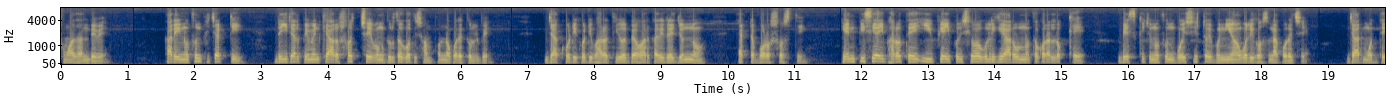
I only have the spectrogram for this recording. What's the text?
সমাধান দেবে। আর এই নতুন ফিচারটি ডিজিটাল পেমেন্টকে আরও স্বচ্ছ এবং দ্রুত গতি সম্পন্ন করে তুলবে। যা কোটি কোটি ভারতীয় ব্যবহারকারীদের জন্য একটা বড় স্বস্তি। এনপিসিআই ভারতে ইউপিআই পরিষেবাগুলিকে আরও উন্নত করার লক্ষ্যে বেশ কিছু নতুন বৈশিষ্ট্য এবং নিয়মাবলী ঘোষণা করেছে, যার মধ্যে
